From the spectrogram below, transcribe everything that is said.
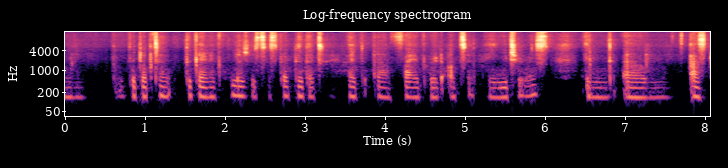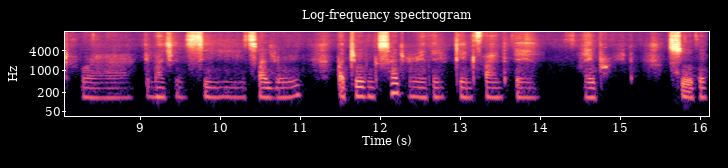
Um, the doctor, the gynecologist suspected that I had a fibroid outside my uterus and um, asked for emergency surgery. But during the surgery, they didn't find the fibroid. So the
